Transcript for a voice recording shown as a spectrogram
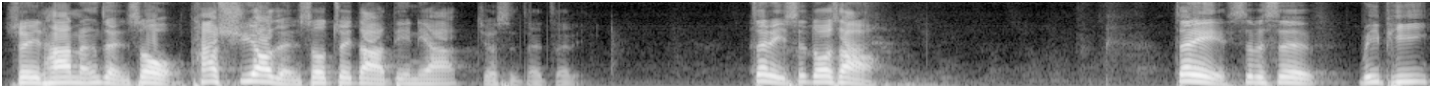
所以它能忍受，它需要忍受最大的电压就是在这里。这里是多少？这里是不是 Vp？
